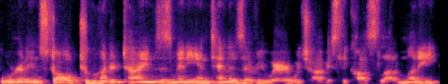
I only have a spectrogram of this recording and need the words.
we're going to install 200 times as many antennas everywhere, which obviously costs a lot of money.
